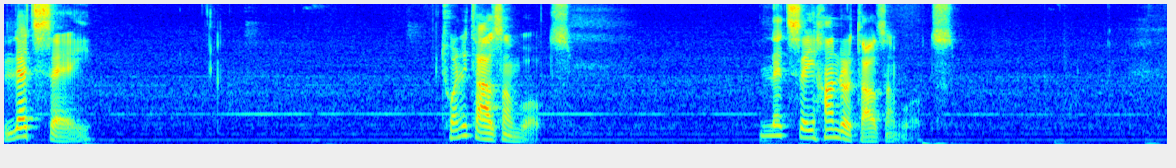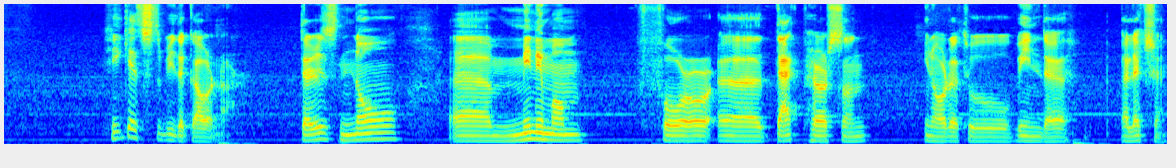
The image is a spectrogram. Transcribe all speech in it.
let's say 20,000 votes, let's say 100,000 votes, he gets to be the governor. There is no uh, minimum for uh, that person in order to win the election.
